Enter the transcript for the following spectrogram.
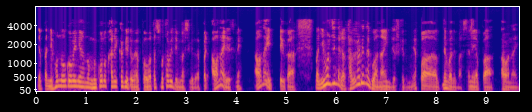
やっぱ日本のお米にあの、向こうのカレーかけてもやっぱ私も食べてみましたけど、やっぱり合わないですね。合わないっていうか、まあ日本人だから食べられなくはないんですけども、やっぱネバネバしたね。やっぱ合わない。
